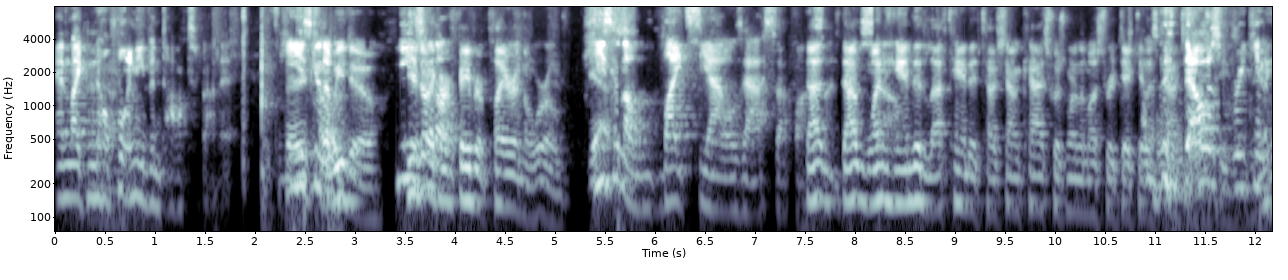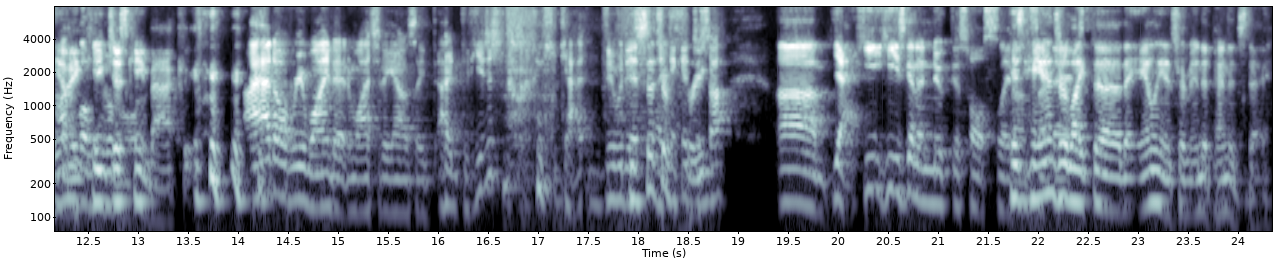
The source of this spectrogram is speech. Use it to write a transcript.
and like no one even talks about it. Very He's you. gonna we do. He's, he's like gonna- our favorite player in the world. He's Yes. gonna light Seattle's ass up on That Sunday, that so. one-handed, left-handed touchdown catch was one of the most ridiculous. That catches of the was season. freaking And he, like, he just came back. I had to rewind it and watch it again. I was like, I, did he just got do it? He's such I a think freak. um, yeah, he he's gonna nuke this whole slate. His hands Sunday. are like the the aliens from Independence Day.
